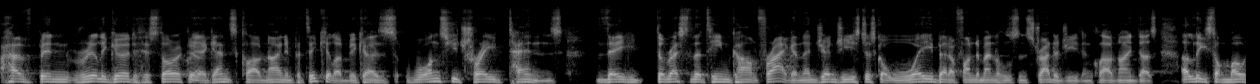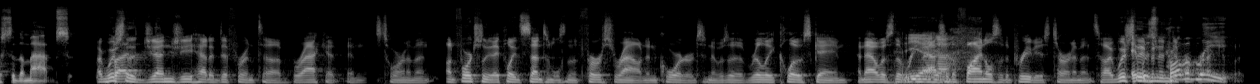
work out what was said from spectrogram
have been really good historically Yeah. against Cloud9 in particular because once you trade TenZ, they the rest of the team can't frag. And then Gen G's just got way better fundamentals and strategy than Cloud9 does, at least on most of the maps. I wish But- that Gen G had a different uh, bracket in this tournament. Unfortunately, they played Sentinels in the first round in quarters, and it was a really close game. And that was the rematch Yeah. of the finals of the previous tournament. So I wish It they'd been in probably- bracket,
